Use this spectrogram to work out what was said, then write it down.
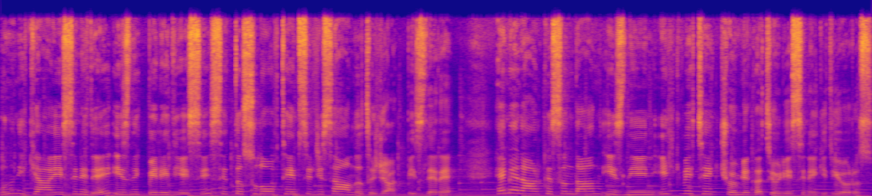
Bunun hikayesini de İznik Belediyesi Sittaslov temsilcisi anlatacak bizlere. Hemen arkasından İznik'in ilk ve tek çömlek atölyesine gidiyoruz.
